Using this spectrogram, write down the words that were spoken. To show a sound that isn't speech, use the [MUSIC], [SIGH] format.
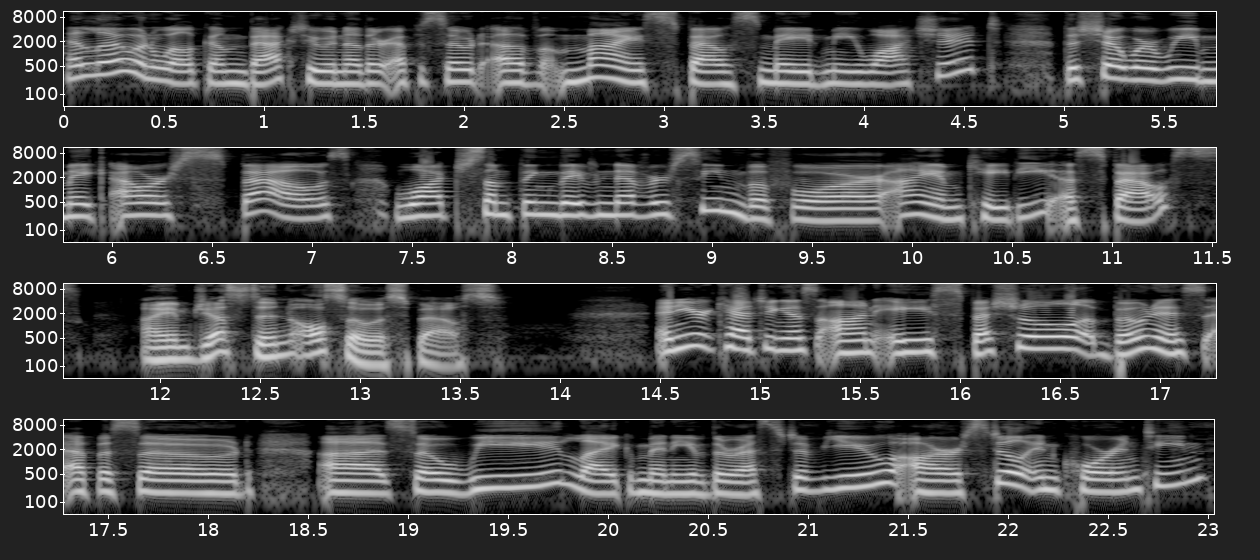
Hello and welcome back to another episode of My Spouse Made Me Watch It, the show where we make our spouse watch something they've never seen before. I am Katie, a spouse, I am Justin, also a spouse. and you're catching us on a special bonus episode. Uh, so, we, like many of the rest of you, are still in quarantine.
